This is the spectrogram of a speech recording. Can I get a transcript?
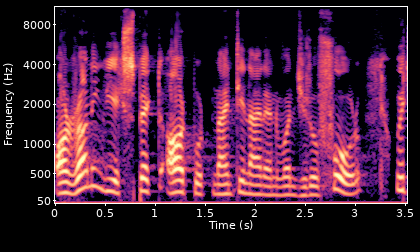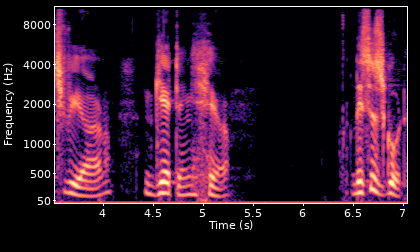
on running we expect output 99 and 104 which we are getting here. This is good.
